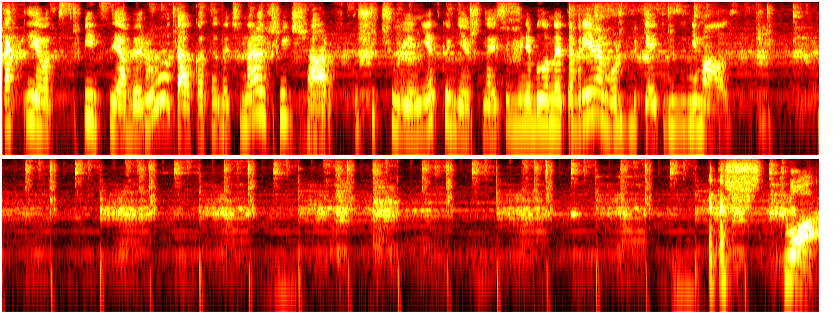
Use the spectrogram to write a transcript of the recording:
такие вот спицы я беру, так вот, и начинаю шить шарф. Шучу я, нет, конечно. Если бы у меня было на это время, может быть, я этим занималась. Это что?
